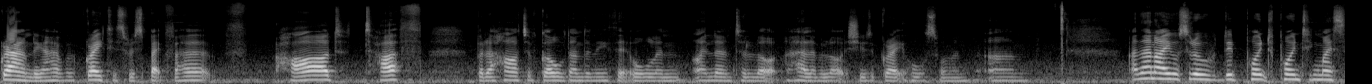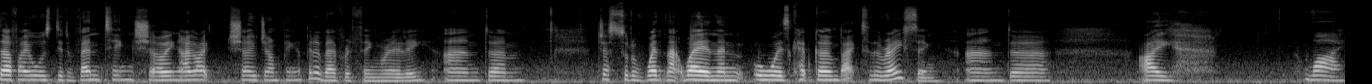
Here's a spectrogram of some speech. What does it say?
grounding. I have the greatest respect for her. Hard, tough, but a heart of gold underneath it all, and I learnt a lot, a hell of a lot. She was a great horsewoman. Um, and then I sort of did point to pointing myself. I always did eventing, showing. I like show jumping, a bit of everything really, and um, just sort of went that way. And then always kept going back to the racing. And uh, I Why?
